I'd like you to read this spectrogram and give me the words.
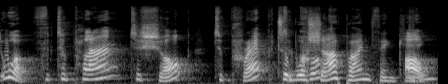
well, f- to plan, to shop, to prep, To, to, wash cook. up, I'm thinking. Oh,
